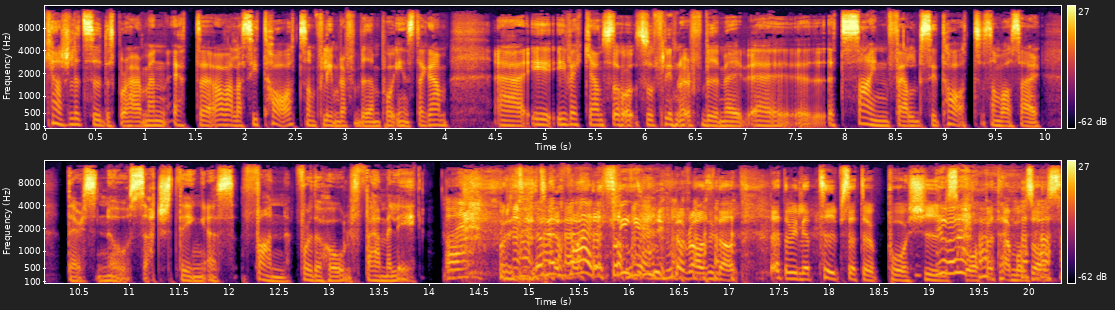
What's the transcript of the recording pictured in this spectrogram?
kanske lite sidospår här, men ett eh, av alla citat som flimrar förbi en på Instagram. Eh, I, i veckan så, så flimrar det förbi mig eh, ett Seinfeld-citat som var så här There's no such thing as fun for the whole family. Ja. Men verkligen. Himla bra citat. Detta vill jag typ sätta upp på kylskåpet hemma hos oss.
